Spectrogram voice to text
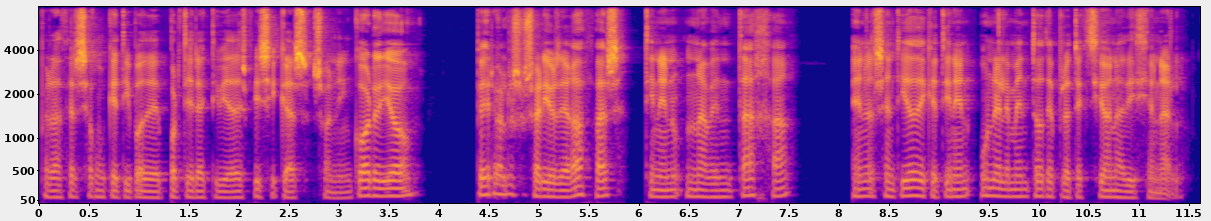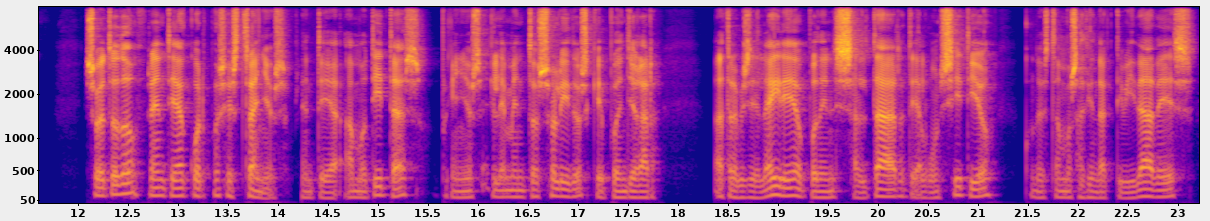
para hacer según qué tipo de deporte de actividades físicas son incordio, pero los usuarios de gafas tienen una ventaja en el sentido de que tienen un elemento de protección adicional, sobre todo frente a cuerpos extraños, frente a motitas, pequeños elementos sólidos que pueden llegar a través del aire o pueden saltar de algún sitio cuando estamos haciendo actividades,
